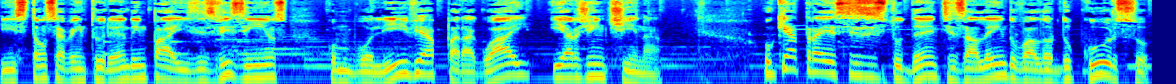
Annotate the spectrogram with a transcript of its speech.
E estão se aventurando em países vizinhos como Bolívia, Paraguai e Argentina. O que atrai esses estudantes, além do valor do curso,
